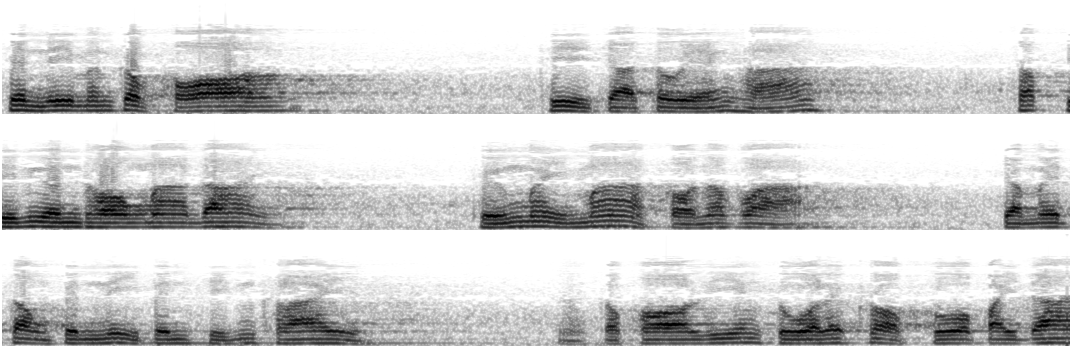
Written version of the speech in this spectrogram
เช่นนี้มันก็พอที่จะแสวงหา ทรัพย์สินเงินทองมาได้ ถึงไม่มากก่อนนะว่า จะไม่ต้องเป็นหนี้เป็นสินใคร ก็พอเลี้ยงตัวและครอบครัวไปได้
